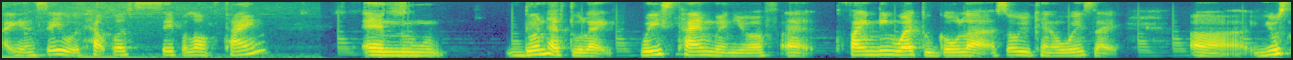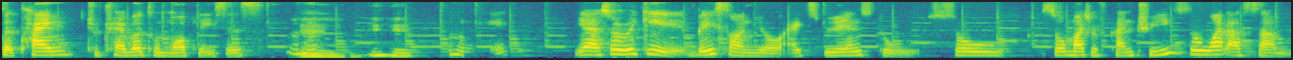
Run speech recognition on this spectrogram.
I can say would help us save a lot of time, and don't have to like waste time when you're uh, finding where to go lah. So you can always like uh use the time to travel to more places. Mhm. Mm, mhm. Okay. Yeah, so Ricky, based on your experience to so so much of countries, so what are some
